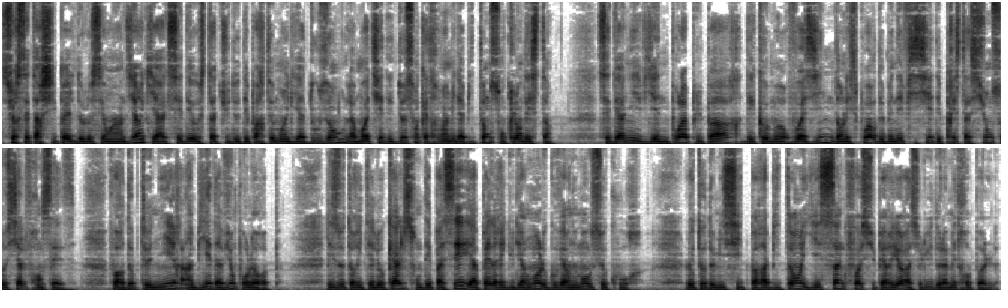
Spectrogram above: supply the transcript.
Sur cet archipel de l'océan Indien, qui a accédé au statut de département il y a 12 ans, la moitié des 280 000 habitants sont clandestins. Ces derniers viennent pour la plupart des Comores voisines dans l'espoir de bénéficier des prestations sociales françaises, voire d'obtenir un billet d'avion pour l'Europe. Les autorités locales sont dépassées et appellent régulièrement le gouvernement au secours. Le taux d'homicide par habitant y est cinq fois supérieur à celui de la métropole.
